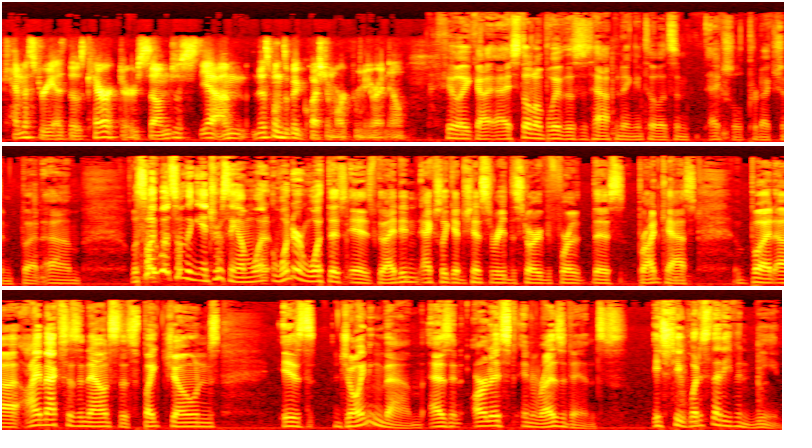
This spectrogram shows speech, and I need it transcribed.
chemistry as those characters. So I'm just yeah, I'm this one's a big question mark for me right now feel like I, I, still don't believe this is happening until it's in actual production. But um, let's talk about something interesting. I'm w- wondering what this is because I didn't actually get a chance to read the story before this broadcast. But uh, IMAX has announced that Spike Jonze is joining them as an artist in residence. HT, what does that even mean?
